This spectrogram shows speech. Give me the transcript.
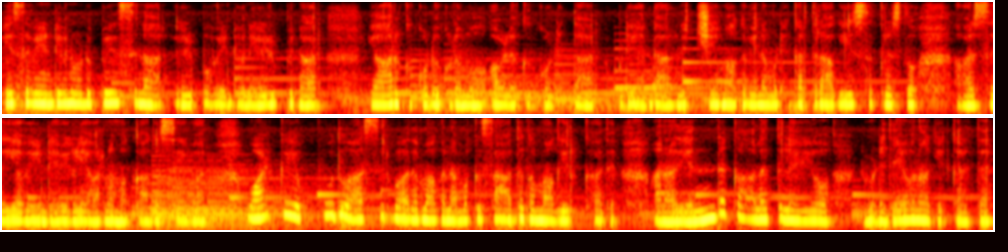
பேச வேண்டியவனோடு பேசினார் எழுப்ப வேண்டியவனை எழுப்பினார். யாருக்கு கொடுக்கணுமோ அவளுக்கு கொடுத்தார். அப்படி என்றால் நிச்சயமாகவே நம்முடைய கர்த்தராக இயேசு கிறிஸ்து அவர் செய்ய வேண்டியவைகளை அவர் நமக்காக செய்வார். வாழ்க்கை எப்போது ஆசீர்வாதமாக நமக்கு சாதகமாக இருக்காது. ஆனால் எந்த காலத்திலேயோ நம்முடைய தேவனாகிய கர்த்தர்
